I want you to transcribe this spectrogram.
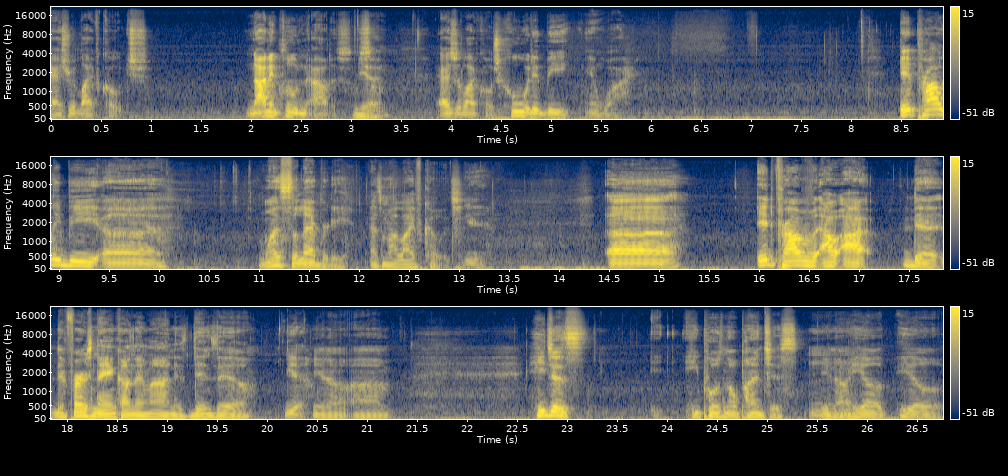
as your life coach, not including Aldis, Yeah. so as your life coach, who would it be and why? It'd probably be uh, one celebrity as my life coach. Yeah. Uh, it probably I, I the the first name comes to mind is Denzel. Yeah. You know, um, he just he pulls no punches. You know, he'll he'll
